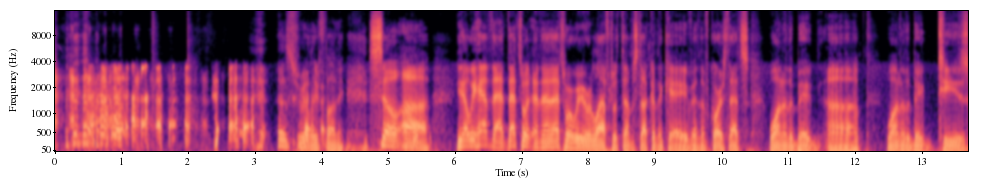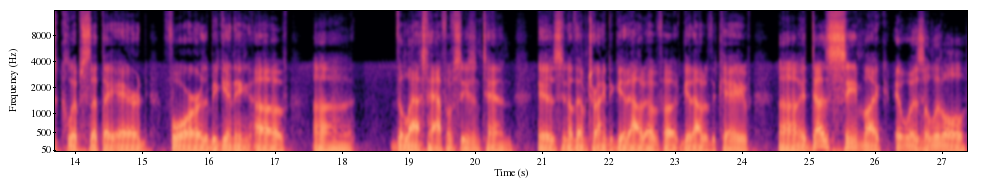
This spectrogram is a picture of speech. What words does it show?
That's really funny. So, uh, you know, we have that. That's what, and then that's where we were left with them stuck in the cave. And of course, that's one of the big, uh, one of the big tease clips that they aired for the beginning of uh, the last half of season ten. Is you know them trying to get out of uh, get out of the cave. Uh, it does seem like it was a little.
